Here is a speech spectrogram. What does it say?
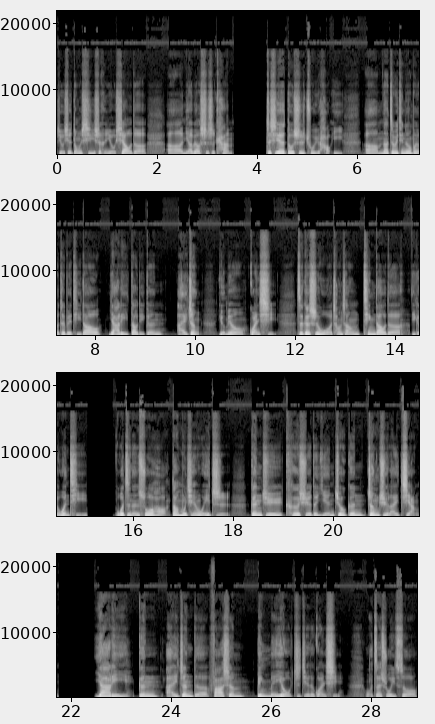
有些东西是很有效的，呃，你要不要试试看？这些都是出于好意。呃，那这位听众朋友特别提到，压力到底跟癌症有没有关系？这个是我常常听到的一个问题，我只能说哈，到目前为止，根据科学的研究跟证据来讲，压力跟癌症的发生并没有直接的关系。我再说一次哦，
